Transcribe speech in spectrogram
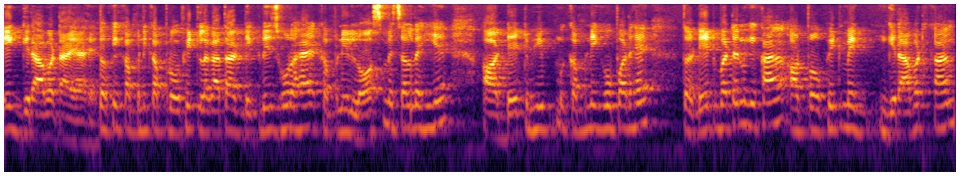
एक गिरावट आया है। क्योंकि तो कंपनी का प्रॉफिट लगातार डिक्रीज हो रहा है, कंपनी लॉस में चल रही है और डेट भी कंपनी के ऊपर है। तो डेट बटन के कारण और प्रॉफिट में गिरावट के कारण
